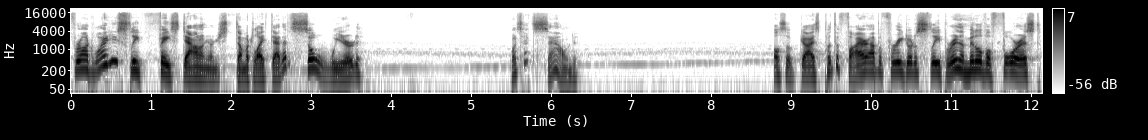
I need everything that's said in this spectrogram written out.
Frog, why do you sleep face down on your stomach like that? That's so weird. What's that sound? Also, guys, put the fire out before you go to sleep. We're in the middle of a forest.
